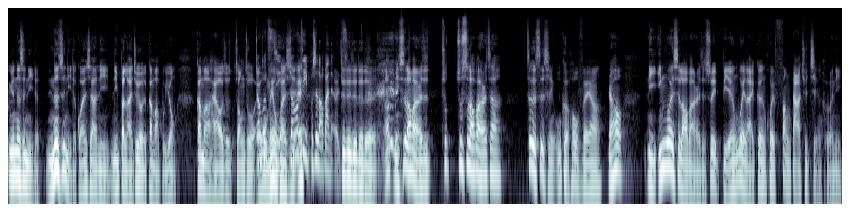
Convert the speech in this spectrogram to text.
因为那是你的，那是你的关系啊。你你本来就有，干嘛不用？干嘛还要就装作哎、欸、我没有关系？装作自己不是老板的儿子。对对对对对，然后、啊、你是老板儿子，就就是老板儿子啊，这个事情无可厚非啊。然后。你因为是老板儿子，所以别人未来更会放大去检核你，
